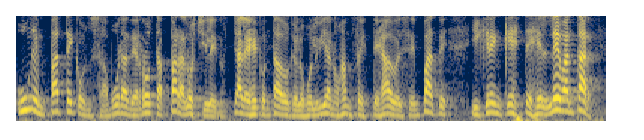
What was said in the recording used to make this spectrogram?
un empate con sabor a derrota para los chilenos. Ya les he contado que los bolivianos han festejado ese empate y creen que este es el levantar,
